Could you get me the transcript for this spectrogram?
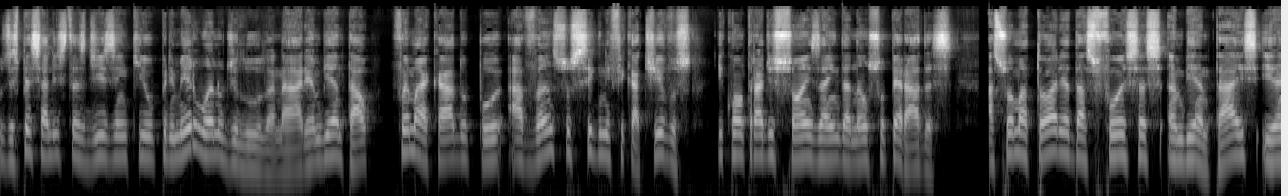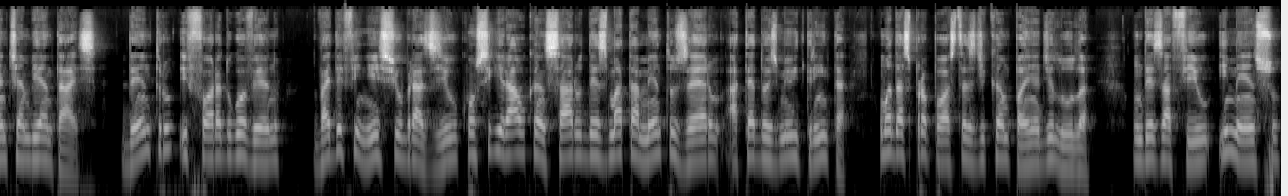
os especialistas dizem que o primeiro ano de Lula na área ambiental foi marcado por avanços significativos e contradições ainda não superadas. A somatória das forças ambientais e antiambientais, dentro e fora do governo, vai definir se o Brasil conseguirá alcançar o desmatamento zero até 2030, uma das propostas de campanha de Lula. Um desafio imenso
